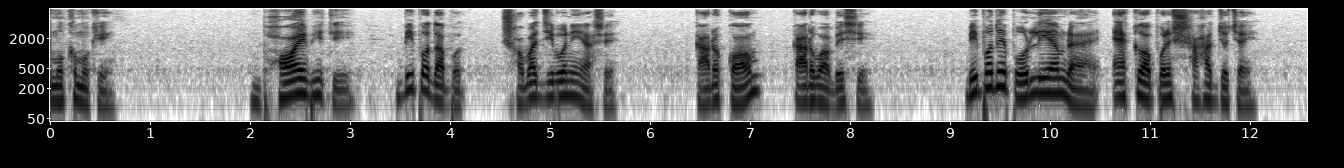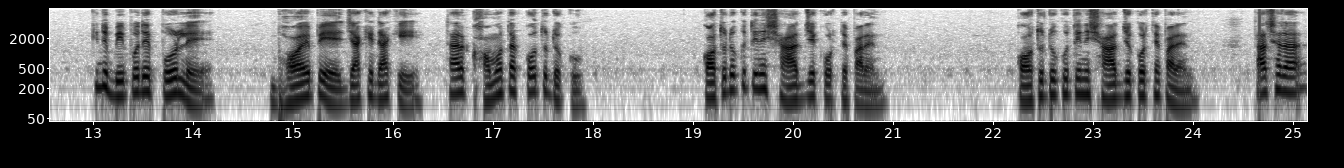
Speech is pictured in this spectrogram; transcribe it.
মুখোমুখি। ভয় ভীতি, বিপদ আপদ সবার জীবনেই আসে। কারও কম, কারও বা বেশি। বিপদে পড়লেই আমরা একে অপরের সাহায্য চাই। কিন্তু বিপদে পড়লে ভয় পেয়ে যাকে ডাকি তার ক্ষমতা কতটুকু? কতটুকু তিনি সাহায্য করতে পারেন? কতটুকু তিনি সাহায্য করতে পারেন? তাছাড়া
